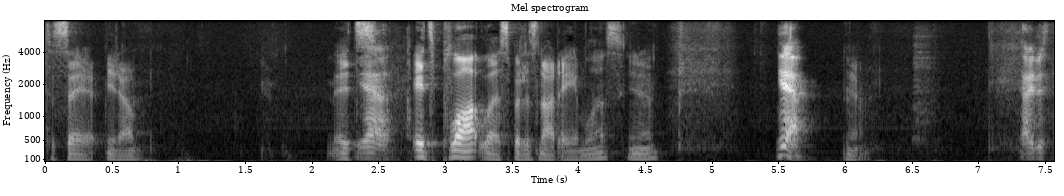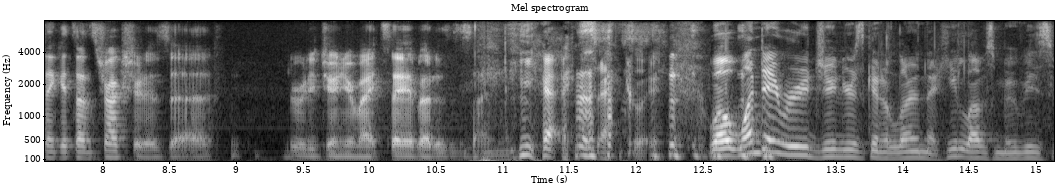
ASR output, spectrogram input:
to say it, you know. It's Yeah. it's plotless, but it's not aimless, you know. Yeah, Yeah. I just think it's unstructured, as uh, Rudy Jr. might say about his assignment. Yeah, exactly. well, one day Rudy Jr. is going to learn that he loves movies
